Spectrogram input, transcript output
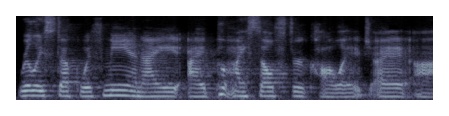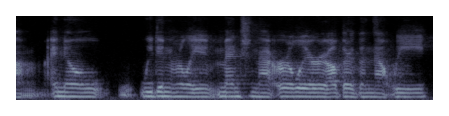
really stuck with me and I, I put myself through college. I um, I know we didn't really mention that earlier, other than that we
